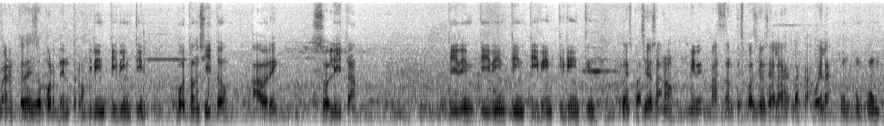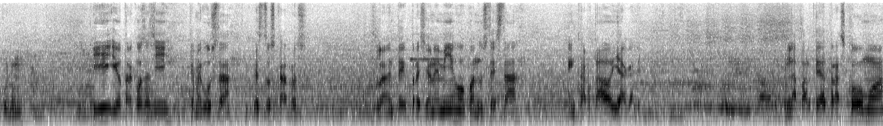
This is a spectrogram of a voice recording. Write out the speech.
Bueno, entonces eso por dentro. Tirin, tirin, tin. Botoncito, abre, solita. Tirin, tirin, tin, tirin, tirin, tin. Espaciosa, ¿no? Miren, bastante espaciosa la, la cajuela. Pum, pum, pum, purum. Y, otra cosa así que me gusta de estos carros. Solamente presione mi hijo cuando usted está encartado y hágale. En la parte de atrás cómoda.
